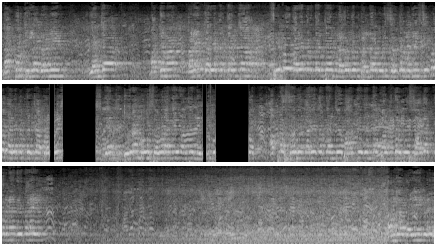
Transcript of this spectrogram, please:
नागपूर जिल्हा ग्रामीण यांच्या माध्यमात अनेक कार्यकर्त्यांच्या शेकडो कार्यकर्त्यांच्या नगरधन भंडारपोळी सर्कलमधील शेकडो कार्यकर्त्यांच्या प्रवेश दुराम भाऊ सवरागे यांच्या नेतृत्व आपल्या सर्व कार्यकर्त्यांचे भारतीय जनता पार्टीतर्फे स्वागत करण्यात येत आहे आमच्या ताई इकडे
